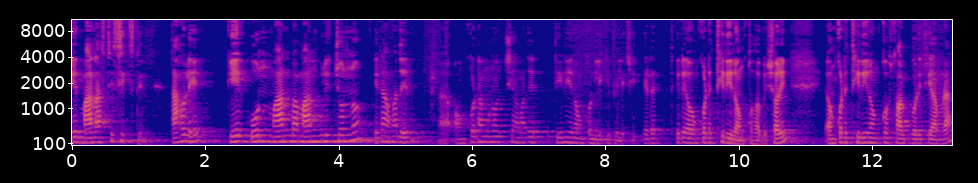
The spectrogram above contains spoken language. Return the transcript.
এর মান আসছে সিক্সটিন তাহলে কে কোন মান বা মানগুলির জন্য এটা আমাদের অঙ্কটা মনে হচ্ছে আমাদের তিনের অঙ্ক লিখে ফেলেছি। এটা এটা অঙ্কটা থ্রির অঙ্ক হবে সরি অঙ্কটা থ্রির অঙ্ক সলভ করেছি আমরা।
